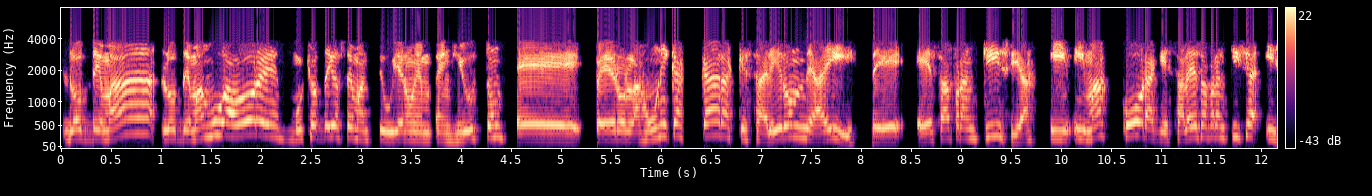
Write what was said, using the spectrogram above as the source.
los demás los demás jugadores, muchos de ellos se mantuvieron en, Houston, eh, pero las únicas caras que salieron de ahí, de esa franquicia, y, y más Cora que sale de esa franquicia y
